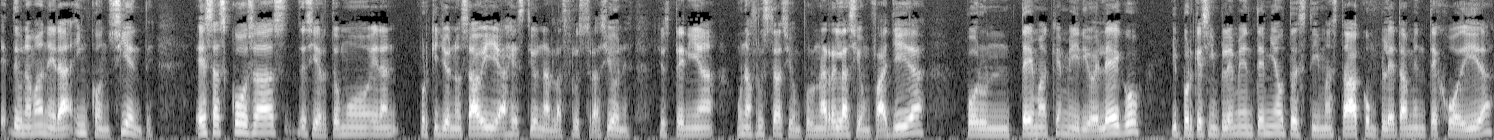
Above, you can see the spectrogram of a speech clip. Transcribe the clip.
de una manera inconsciente. Esas cosas, de cierto modo, eran porque yo no sabía gestionar las frustraciones. Yo tenía una frustración por una relación fallida, por un tema que me hirió el ego y porque simplemente mi autoestima estaba completamente jodida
